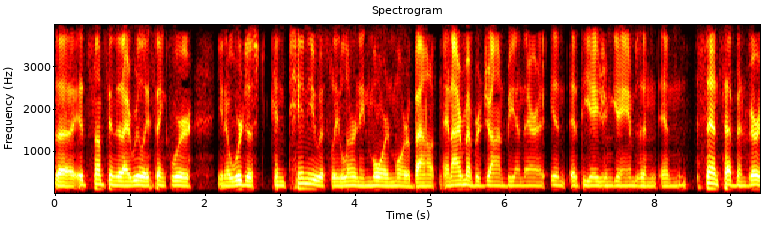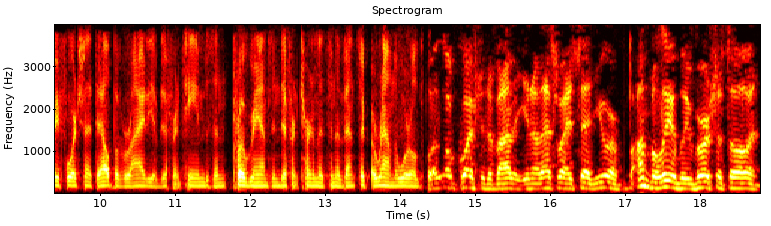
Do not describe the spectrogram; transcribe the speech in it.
uh, it's something that I really think we're you know we're just continuously learning more and more about. And I remember John being there in, at the Asian Games, and and since have been very fortunate to help a variety of different teams and programs and different tournaments and events around the world. Well, no question about it. You know that's why I said you are unbelievably versatile, and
